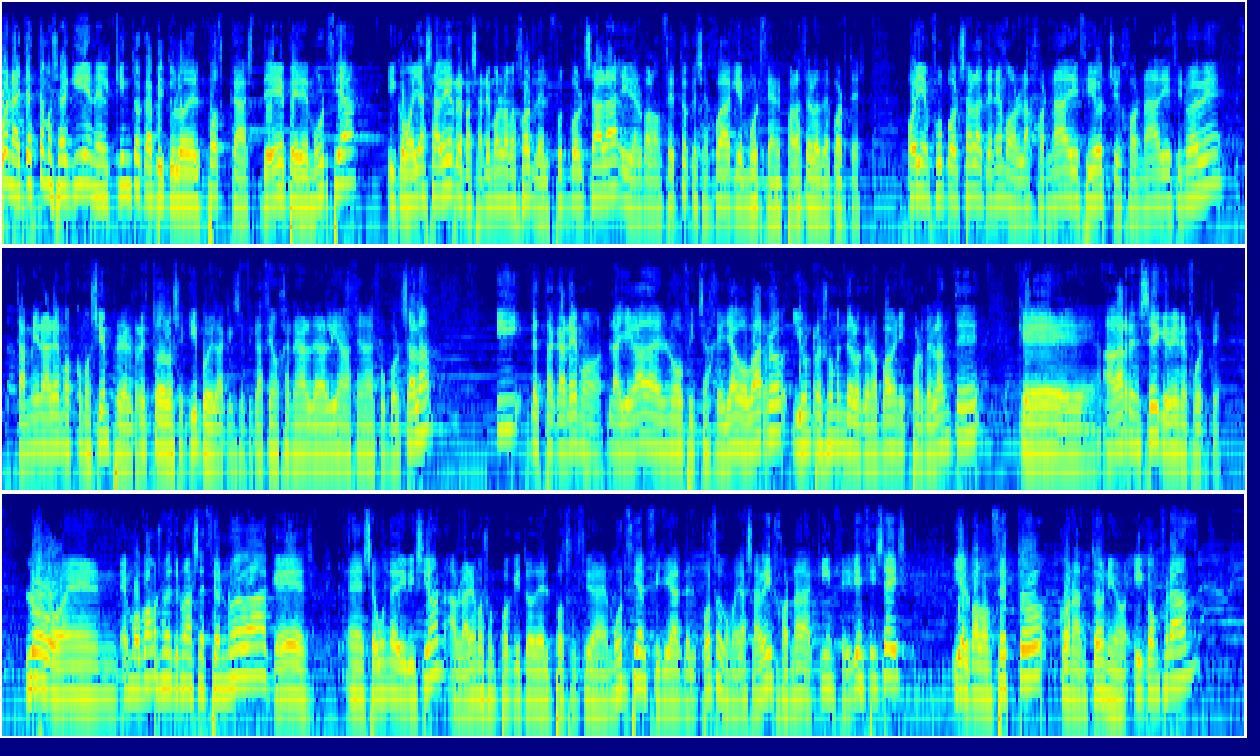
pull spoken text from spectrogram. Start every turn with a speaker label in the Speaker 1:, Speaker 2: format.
Speaker 1: Buenas, ya estamos aquí en el quinto capítulo del podcast de EPE de Murcia y como ya sabéis repasaremos lo mejor del fútbol sala y del baloncesto que se juega aquí en Murcia, en el Palacio de los Deportes. Hoy en fútbol sala tenemos la jornada 18 y jornada 19, también haremos como siempre el resto de los equipos y la clasificación general de la Liga Nacional de Fútbol Sala y destacaremos la llegada del nuevo fichaje Yago Barro y un resumen de lo que nos va a venir por delante que agárrense que viene fuerte. Luego en, vamos a meter una sección nueva que es segunda división. Hablaremos un poquito del Pozo Ciudad de Murcia, el filial del Pozo, como ya sabéis, jornada 15 y 16. Y el baloncesto con Antonio y con Fran,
